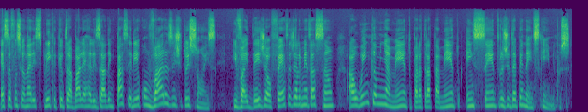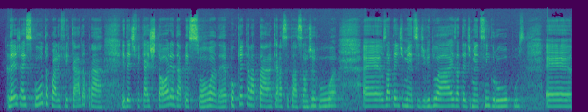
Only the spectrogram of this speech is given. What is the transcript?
Essa funcionária explica que o trabalho é realizado em parceria com várias instituições e vai desde a oferta de alimentação ao encaminhamento para tratamento em centros de dependentes químicos. Desde a escuta qualificada para identificar a história da pessoa, né, por que, que ela está naquela situação de rua, é, os atendimentos individuais, atendimentos em grupos, é,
